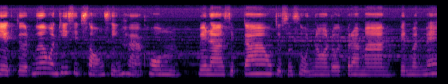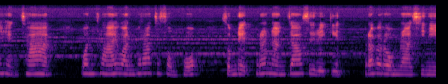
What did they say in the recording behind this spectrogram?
เหตุเกิดเมื่อวันที่ 12 สิงหาคม เวลา 19.00 น โดยประมาณ เป็นวันแม่แห่งชาติ วันคล้ายวันพระราชสมภพ สมเด็จพระนางเจ้าสิริกิติ์ พระบรมราชินี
